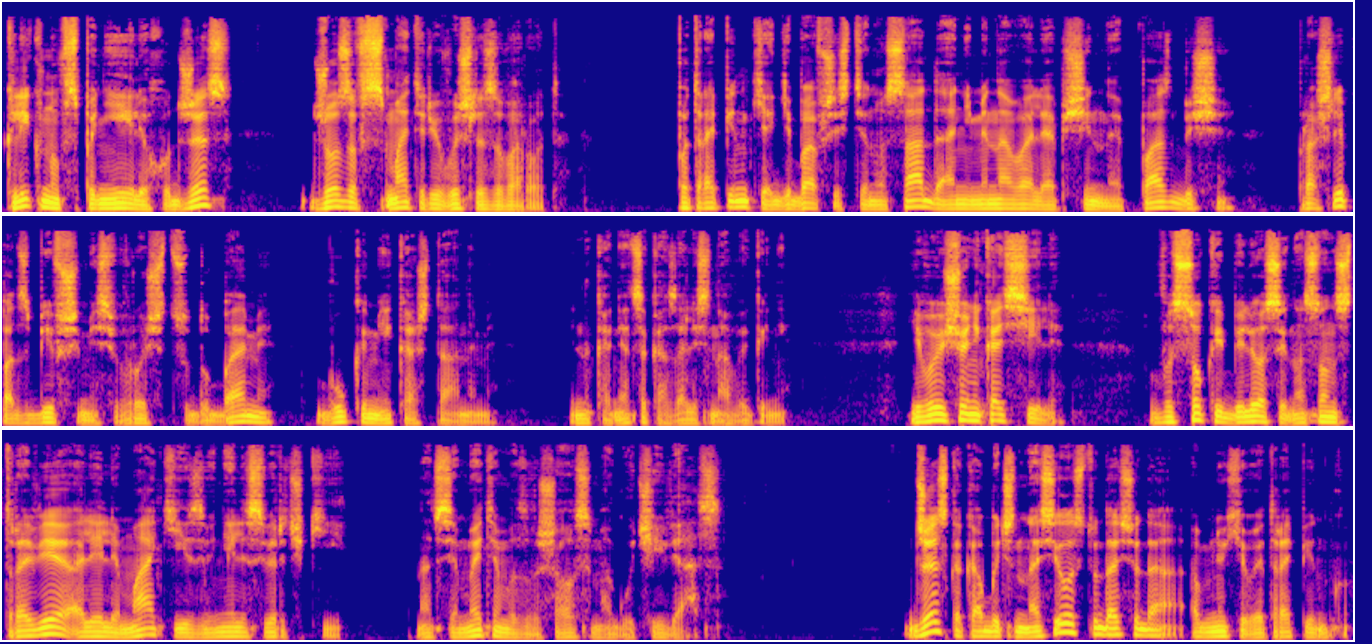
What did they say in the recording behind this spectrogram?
Кликнув спаниелиху Джесс, Джозеф с матерью вышли за ворота. По тропинке, огибавшей стену сада, они миновали общинное пастбище, прошли под сбившимися в рощицу дубами, буками и каштанами и, наконец, оказались на выгоне — его еще не косили. В высокой белесой на солнце траве олели маки и звенели сверчки. Над всем этим возвышался могучий вяз. Джесс, как обычно, носилась туда-сюда, обнюхивая тропинку.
